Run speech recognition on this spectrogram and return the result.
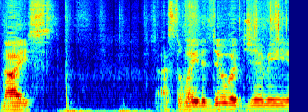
Nice. That's the way to do it, Jimmy.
